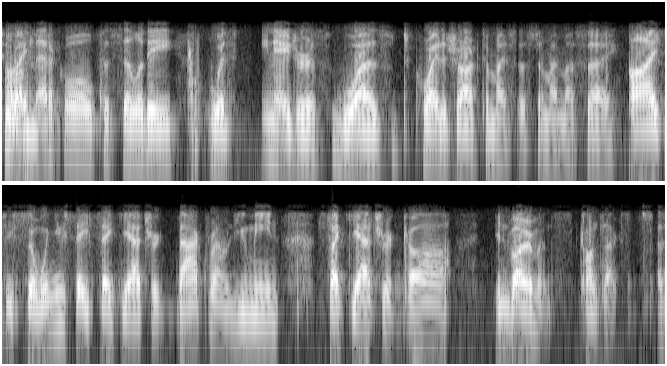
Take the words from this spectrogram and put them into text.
to a see. medical facility with teenagers was quite a shock to my system, I must say. I see. So when you say psychiatric background, you mean psychiatric uh, environments, contexts, As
